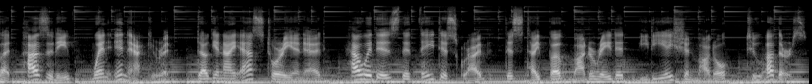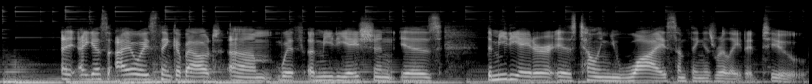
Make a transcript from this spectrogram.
but positive when inaccurate. Doug and I asked Tori and Ed how it is that they describe this type of moderated mediation model to others. I, I guess I always think about um, with a mediation is the mediator is telling you why something is related to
